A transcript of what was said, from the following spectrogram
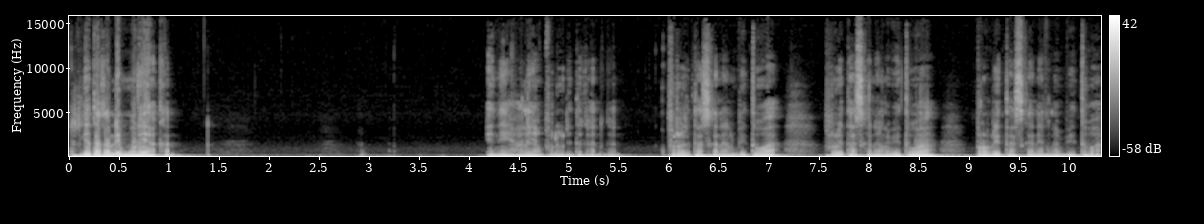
dan kita akan dimuliakan ini hal yang perlu ditekankan. Prioritaskan yang lebih tua prioritaskan yang lebih tua prioritaskan yang lebih tua.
